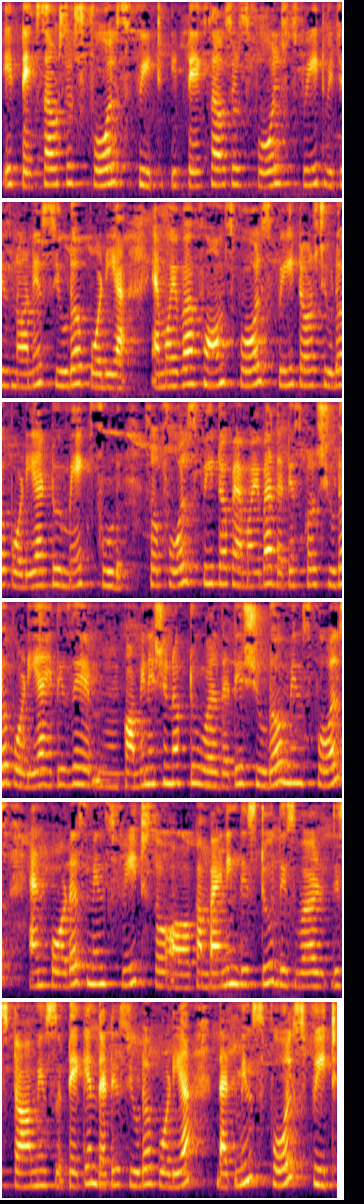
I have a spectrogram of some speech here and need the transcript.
it takes out its false feet. It takes out its false feet which is known as pseudopodia. Amoeba forms false feet or pseudopodia to make food. So false feet of amoeba that is called pseudopodia. It is a um, combination of two words that is pseudo means false and podus means feet. So uh, combining these two this word this term is taken that is pseudopodia that means false feet.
